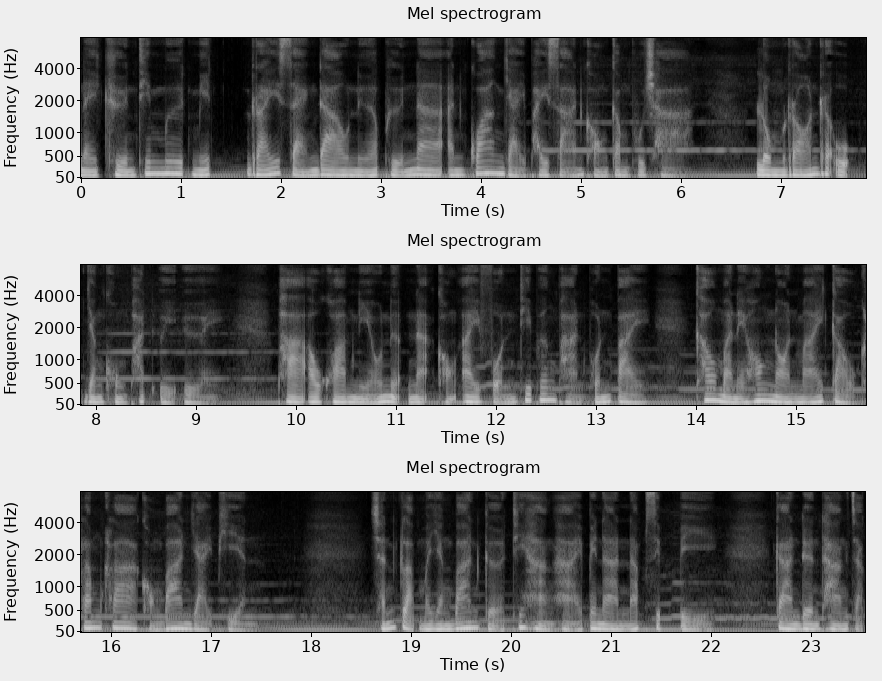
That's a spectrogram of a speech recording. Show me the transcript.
ในคืนที่มืดมิด ไร้แสงดาวเหนือผืนนาอันกว้างใหญ่ไพศาลของกัมพูชา ลมร้อนระอุยังคงพัดเอื่อยๆ พาเอาความเหนียวเหนอะหนะของไอฝนที่เพิ่งผ่านพ้นไป เข้ามาในห้องนอนไม้เก่าคล่ำคล้าของบ้านยายเพียรฉันกลับมายังบ้านเกิดที่ห่างหายไปนานนับสิบปี การเดินทางจาก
